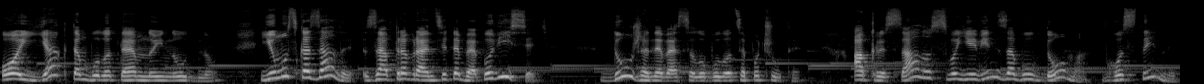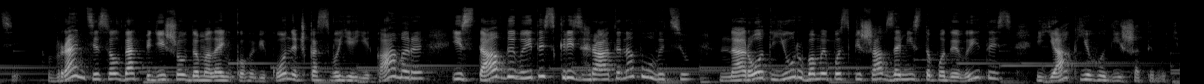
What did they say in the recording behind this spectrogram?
Ой, як там було темно й нудно. Йому сказали завтра вранці тебе повісять. Дуже невесело було це почути. А кресало своє він забув дома, в гостинниці. Вранці солдат підійшов до маленького віконечка своєї камери і став дивитись крізь грати на вулицю. Народ юрбами поспішав за місто подивитись, як його вішатимуть.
